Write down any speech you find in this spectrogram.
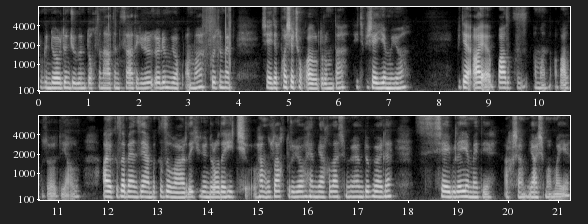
Bugün dördüncü gün 96. saate giriyoruz. Ölüm yok ama gözüm hep şeyde paşa çok ağır durumda. Hiçbir şey yemiyor. Bir de ay, bal kız aman bal kız öldü yavrum. Ay kıza benzeyen bir kızı vardı. İki gündür o da hiç hem uzak duruyor hem yaklaşmıyor hem de böyle şey bile yemedi akşam yaş mamayı.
